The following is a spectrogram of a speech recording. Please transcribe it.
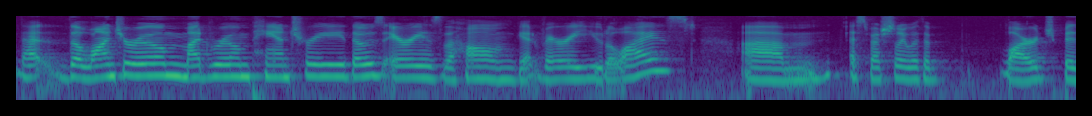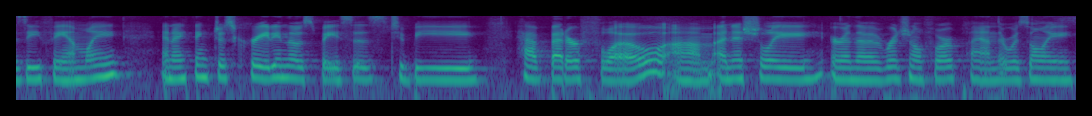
That the laundry room, mud room, pantry, those areas of the home get very utilized, um, especially with a large, busy family. And I think just creating those spaces to be have better flow. Um, initially, or in the original floor plan, there was only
